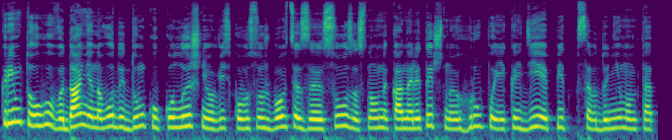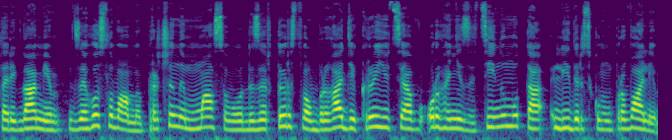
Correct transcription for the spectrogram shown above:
Крім того, видання наводить думку колишнього військовослужбовця ЗСУ, засновника аналітичної групи, який діє під псевдонімом Татарігамі. За його словами, причини масового дезертирства в бригаді криються в організаційному та лідерському провалі.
